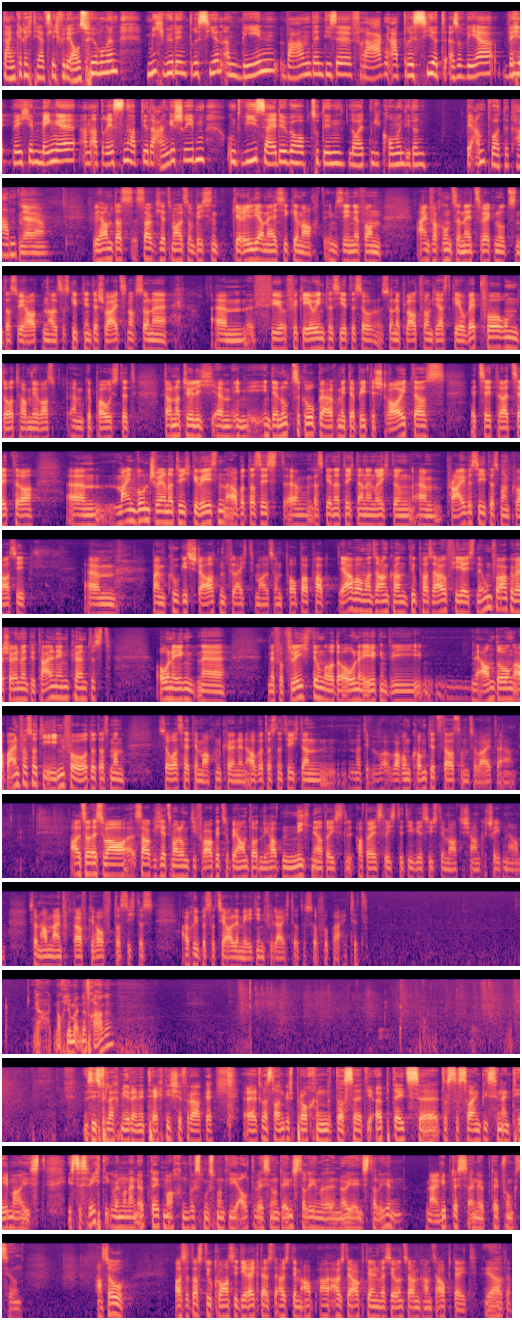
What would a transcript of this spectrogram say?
Danke recht herzlich für die Ausführungen. Mich würde interessieren, an wen waren denn diese Fragen adressiert? Also wer, welche Menge an Adressen habt ihr da angeschrieben und wie seid ihr überhaupt zu den Leuten gekommen, die dann beantwortet haben? Ja, ja. Wir haben das, sage ich jetzt mal, so ein bisschen guerillamäßig gemacht, im Sinne von einfach unser Netzwerk nutzen, das wir hatten. Also es gibt in der Schweiz noch so eine ähm, für, für Geo-Interessierte so, so eine Plattform, die heißt GeoWeb-Forum. Dort haben wir was ähm, gepostet. Dann natürlich ähm, im, in der Nutzergruppe auch mit der Bitte, streut das, etc. etc. Ähm, mein Wunsch wäre natürlich gewesen, aber das ist, ähm, das geht natürlich dann in Richtung ähm, Privacy, dass man quasi beim Kugis starten vielleicht mal so ein Pop-up hat, ja, wo man sagen kann, du pass auf, hier ist eine Umfrage, wäre schön, wenn du teilnehmen könntest ohne irgendeine eine Verpflichtung oder ohne irgendwie eine Androhung, aber einfach so die Info, oder, dass man sowas hätte machen können. Aber das natürlich dann, warum kommt jetzt das und so weiter. Also es war, sage ich jetzt mal, um die Frage zu beantworten, wir hatten nicht eine Adressliste, die wir systematisch angeschrieben haben, sondern haben einfach darauf gehofft, dass sich das auch über soziale Medien vielleicht oder so verbreitet. Ja, hat noch jemand eine Frage? Es ist vielleicht mehr eine technische Frage. Äh, du hast angesprochen, dass äh, die Updates, äh, dass das so ein bisschen ein Thema ist. Ist es richtig, wenn man ein Update machen muss, muss man die alte Version deinstallieren oder eine neue installieren? Nein. Gibt es eine Update-Funktion? Ach so, also, dass du quasi direkt aus, aus, dem, aus der aktuellen Version sagen kannst, Update. Ja. Oder?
